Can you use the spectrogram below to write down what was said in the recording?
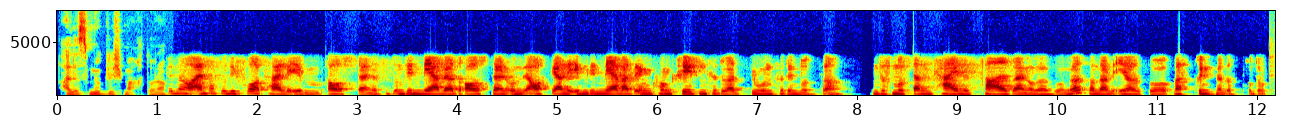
alles möglich macht, oder? Genau, einfach so die Vorteile eben rausstellen. Es ist um den Mehrwert rausstellen und auch gerne eben den Mehrwert in konkreten Situationen für den Nutzer. Und das muss dann keine Zahl sein oder so, ne? sondern eher so, was bringt mir das Produkt?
